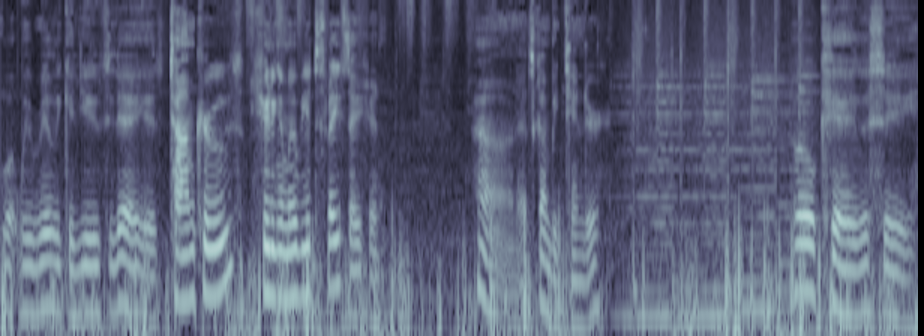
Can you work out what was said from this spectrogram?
what we really could use today is Tom Cruise shooting a movie at the space station. Huh, that's gonna be tender. Okay, let's see.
